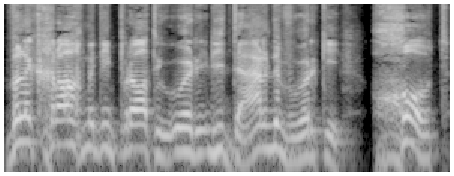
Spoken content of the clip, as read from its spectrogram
wil ek graag met u praat oor die derde woordjie. God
